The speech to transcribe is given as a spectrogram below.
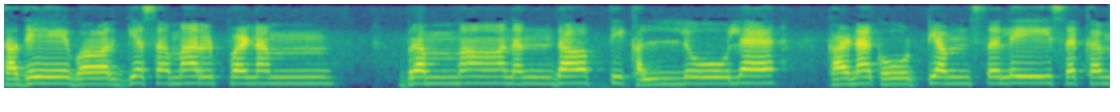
तदेवार्घ्यसमर्पणम् ब्रह्मानन्दाप्तिकल्लोलकणकोट्यं सलेसकं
